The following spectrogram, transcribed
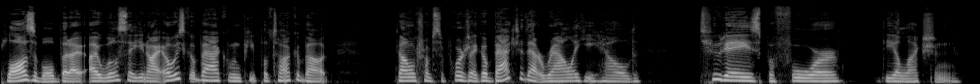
plausible. But I, I will say, you know, I always go back when people talk about Donald Trump supporters. I go back to that rally he held two days before the election.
